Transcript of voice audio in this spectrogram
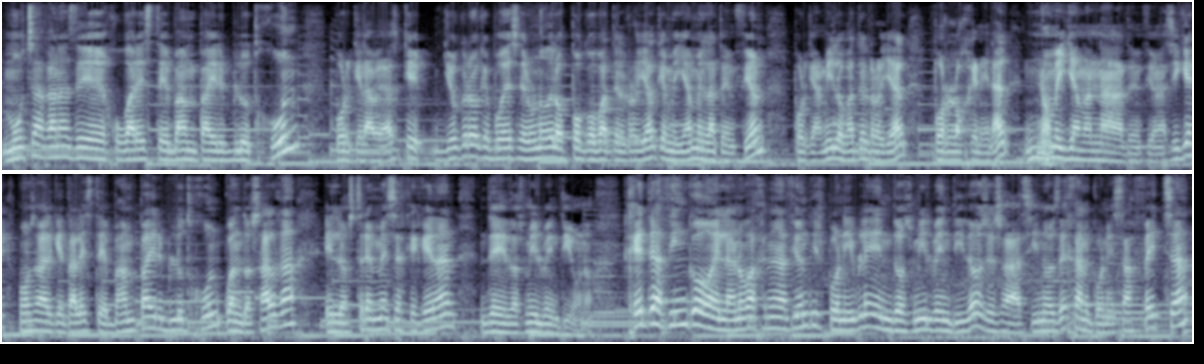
muchas ganas de jugar este Vampire Bloodhound porque la verdad es que yo creo que puede ser uno de los pocos Battle Royale que me llamen la atención, porque a mí los Battle Royale, por lo general, no me llaman nada la atención. Así que vamos a ver qué tal este Vampire Bloodhound cuando salga en los tres meses que quedan de 2021. GTA V en la nueva generación disponible en 2022, o sea, si nos dejan con esa fecha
